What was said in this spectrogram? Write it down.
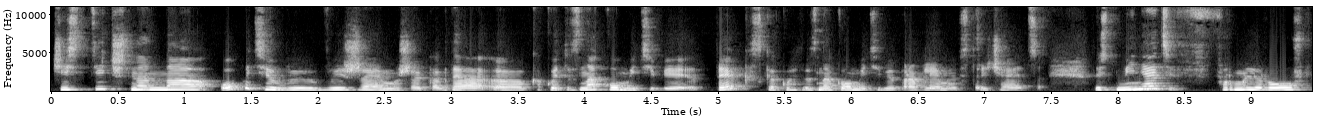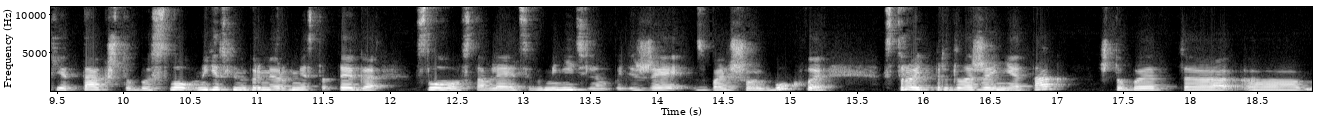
частично на опыте вы выезжаем уже, когда э, какой-то знакомый тебе тег с какой-то знакомой тебе проблемой встречается. То есть менять формулировки так, чтобы слово, ну если, например, вместо тега слово вставляется в именительном падеже с большой буквы, строить предложение так, чтобы это э,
